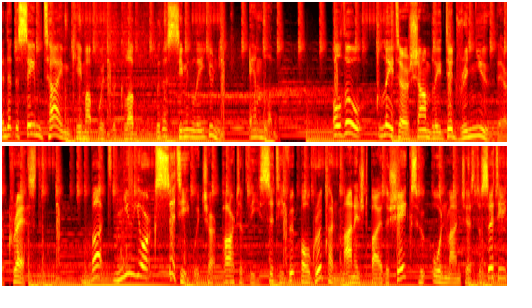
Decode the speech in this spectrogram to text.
and at the same time came up with the club with a seemingly unique emblem. Although later Chambly did renew their crest. But New York City, which are part of the City Football Group and managed by the Sheikhs who own Manchester City,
